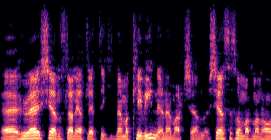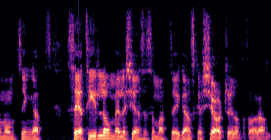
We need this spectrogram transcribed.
Eh, hur är känslan i Atletic när man kliver in i den här matchen? Känns det som att man har någonting att säga till om eller känns det som att det är ganska kört redan på förhand?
